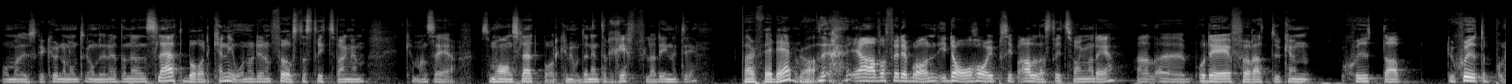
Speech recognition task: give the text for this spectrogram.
Om man nu ska kunna någonting om den. Den är en slätborrad kanon och det är den första stridsvagnen, kan man säga, som har en slätborrad kanon. Den är inte räfflad inuti. Varför är det bra? Ja, varför är det bra? Idag har i princip alla stridsvagnar det. All, eh, och det är för att du kan skjuta... Du skjuter på...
